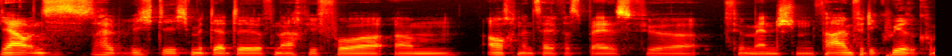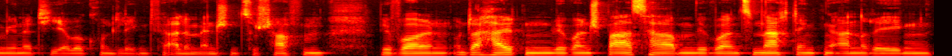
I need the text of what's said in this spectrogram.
ja, uns ist halt wichtig mit der DILF nach wie vor ähm, auch einen safer Space für, für Menschen, vor allem für die queere Community, aber grundlegend für alle Menschen zu schaffen. Wir wollen unterhalten, wir wollen Spaß haben, wir wollen zum Nachdenken anregen,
